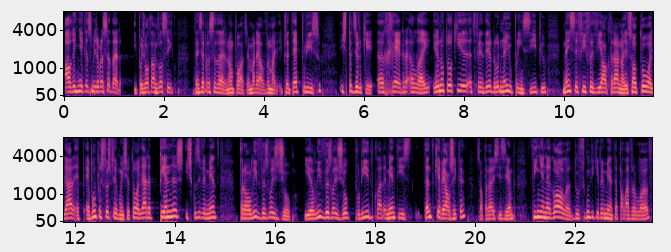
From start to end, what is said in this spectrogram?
alguém tinha que assumir a braçadeira. E depois voltámos ao ciclo. Tens a braçadeira, não podes, amarelo, vermelho. E portanto é por isso, isto para dizer o quê? A regra, a lei, eu não estou aqui a defender nem o princípio, nem se a FIFA devia alterar, não. Eu só estou a olhar, é, é bom que as pessoas percebam isto, eu estou a olhar apenas, exclusivamente, para o livro das leis de jogo. E o livro das leis de jogo proíbe claramente isso. Tanto que a Bélgica, só para dar este exemplo, tinha na gola do segundo equipamento a palavra love,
